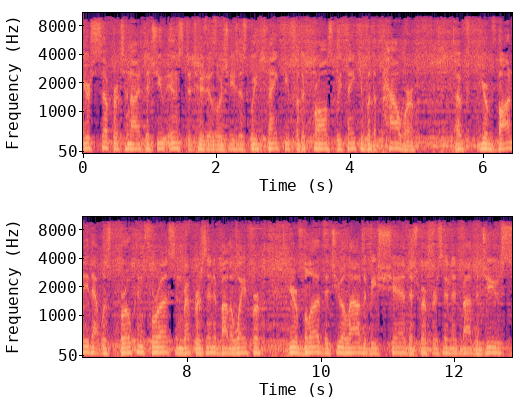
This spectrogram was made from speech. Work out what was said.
your supper tonight that you instituted, Lord Jesus, we thank you for the cross. We thank you for the power of your body that was broken for us and represented by the wafer, your blood that you allowed to be shed that's represented by the juice.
